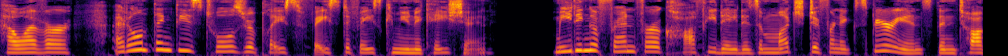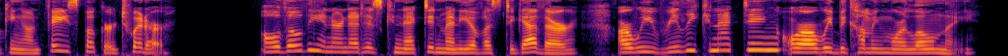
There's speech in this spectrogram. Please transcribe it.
However, I don't think these tools replace face to face communication. Meeting a friend for a coffee date is a much different experience than talking on Facebook or Twitter. Although the internet has connected many of us together, are we really connecting or are we becoming more lonely?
